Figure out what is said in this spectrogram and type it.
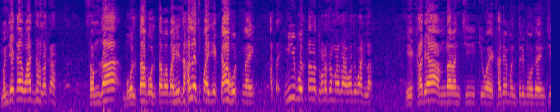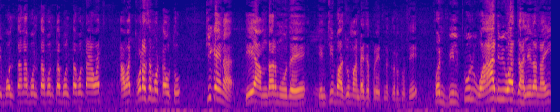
म्हणजे काय वाद झाला का? समजा बोलता बोलता बाबा हे झालंच पाहिजे का होत नाही? आता मी बोलताना थोडासा माझा आवाज वाढला. एखाद्या आमदारांची किंवा एखाद्या मंत्री महोदयांची बोलताना बोलता बोलता बोलता बोलता आवाज आवाज थोडासा मोठा होतो. ठीक आहे ना ते आमदार महोदय त्यांची बाजू मांडायचा प्रयत्न करत होते पण बिलकुल वादविवाद झालेला नाही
